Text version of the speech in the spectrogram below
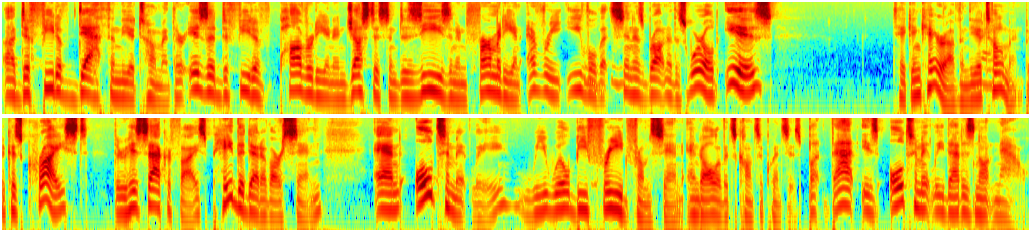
a defeat of death in the atonement. There is a defeat of poverty and injustice and disease and infirmity and every evil that mm-hmm. sin has brought into this world is taken care of in the atonement because Christ, through his sacrifice, paid the debt of our sin. And ultimately, we will be freed from sin and all of its consequences. But that is ultimately, that is not now.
